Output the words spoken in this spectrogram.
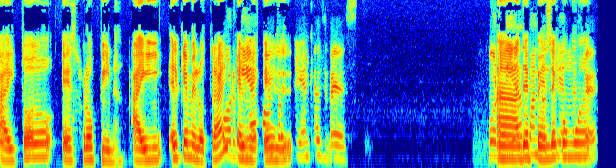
ahí todo es propina. Ahí el que me lo trae, Por el, día, me- ¿cuántos el- clientes ves? Por Ah, día, ¿cuántos depende cómo- ves?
